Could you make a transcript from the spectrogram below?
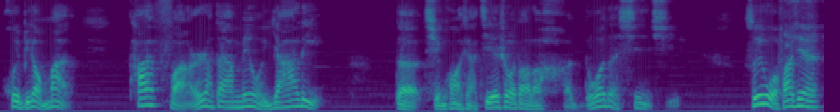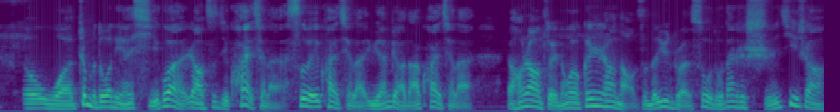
会比较慢，他反而让大家没有压力的情况下接受到了很多的信息。所以我发现，呃，我这么多年习惯让自己快起来，思维快起来，语言表达快起来，然后让嘴能够跟上脑子的运转速度。但是实际上，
